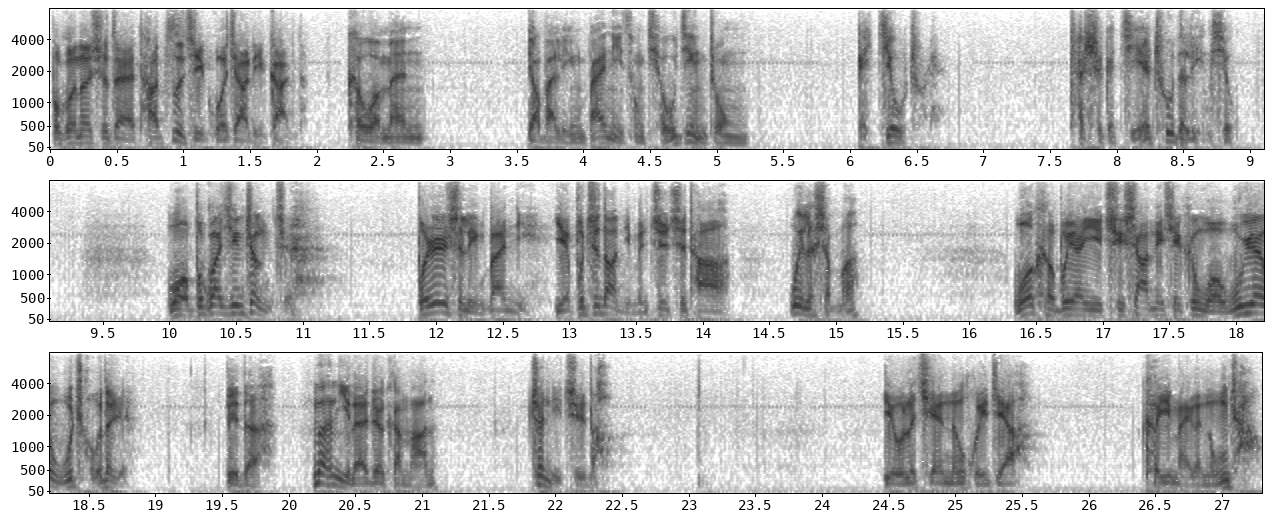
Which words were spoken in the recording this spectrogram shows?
不过那是在他自己国家里干的。可我们要把领班尼从囚禁中给救出来。他是个杰出的领袖。我不关心政治，不认识领班尼，也不知道你们支持他为了什么。我可不愿意去杀那些跟我无冤无仇的人。别的，那你来这干嘛呢？这你知道。有了钱能回家，可以买个农场，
